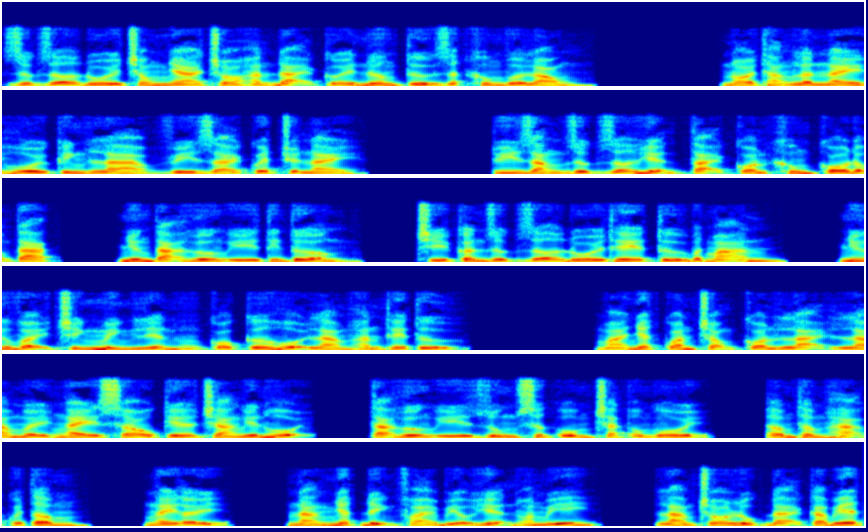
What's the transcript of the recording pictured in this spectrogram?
rực rỡ đối trong nhà cho hắn đại cưới nương tử rất không vừa lòng. Nói thẳng lần này hồi kinh là vì giải quyết chuyện này. Tuy rằng rực rỡ hiện tại còn không có động tác, nhưng tạ hướng ý tin tưởng, chỉ cần rực rỡ đối thê tử bất mãn, như vậy chính mình liền có cơ hội làm hắn thê tử. Mà nhất quan trọng còn lại là mấy ngày sau kia chàng yến hội, tạ hướng ý dùng sức ôm chặt ôm gối, âm thầm hạ quyết tâm, ngày ấy, nàng nhất định phải biểu hiện hoàn mỹ, làm cho lục đại ca biết,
